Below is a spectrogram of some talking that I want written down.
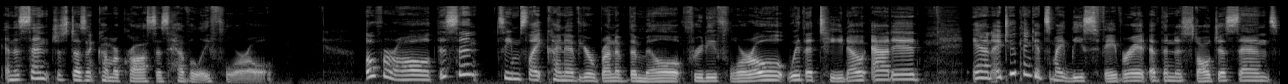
And the scent just doesn't come across as heavily floral. Overall, this scent seems like kind of your run-of-the-mill fruity floral with a tea note added. And I do think it's my least favorite of the nostalgia scents,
